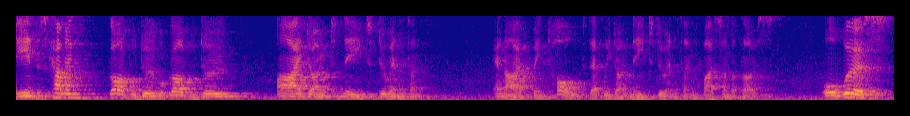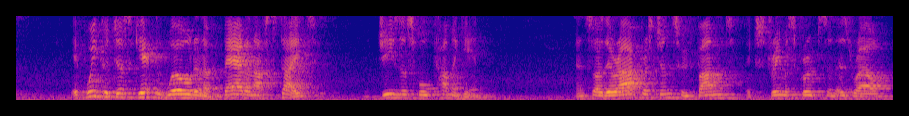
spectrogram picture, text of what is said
The end is coming, God will do what God will do, I don't need to do anything. And I've been told that we don't need to do anything by some of those. Or worse, if we could just get the world in a bad enough state, Jesus will come again. And so there are Christians who fund extremist groups in Israel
